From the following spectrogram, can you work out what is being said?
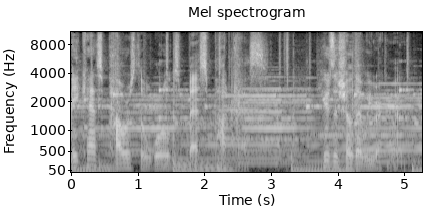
ACAST powers the world's best podcasts. Here's a show that we recommend.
